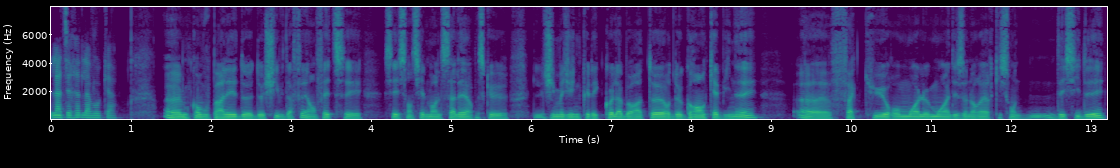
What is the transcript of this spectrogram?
l'intérêt de l'avocat. Euh, quand vous parlez de, de chiffre d'affaires, en fait, c'est essentiellement le salaire, parce que j'imagine que les collaborateurs de grands cabinets euh, facturent au mois le mois des honoraires qui sont décidés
